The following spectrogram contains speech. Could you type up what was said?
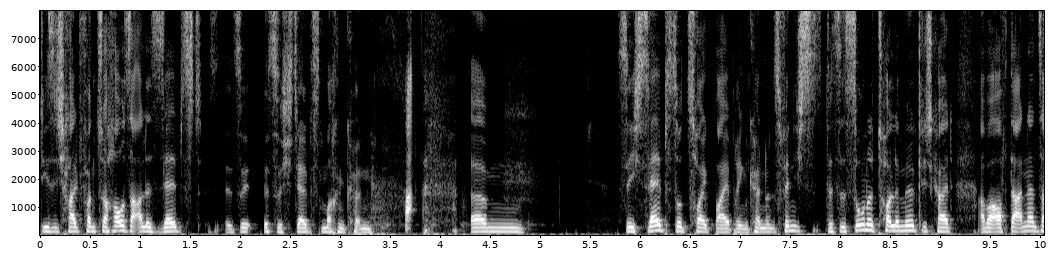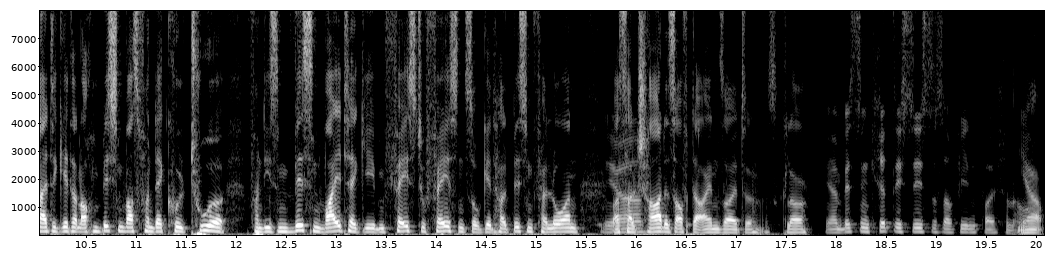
die sich halt von zu Hause alles selbst äh, sich selbst machen können. ähm, sich selbst so Zeug beibringen können. Und das finde ich, das ist so eine tolle Möglichkeit. Aber auf der anderen Seite geht dann auch ein bisschen was von der Kultur, von diesem Wissen weitergeben, face to face und so, geht halt ein bisschen verloren, ja. was halt schade ist auf der einen Seite, ist klar. Ja, ein bisschen kritisch siehst du es auf jeden Fall schon auch. Ja.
